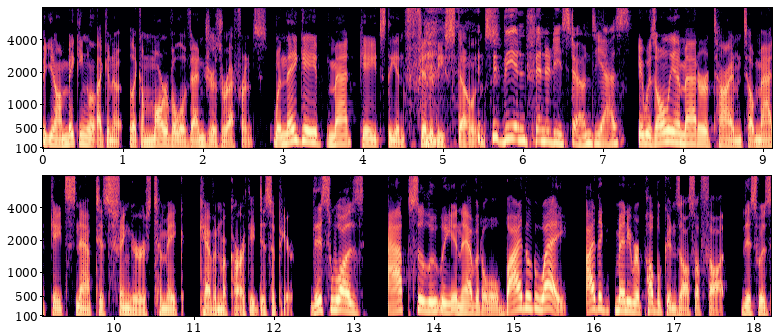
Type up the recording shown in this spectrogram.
You know, I'm making like an, a like a Marvel Avengers reference. When they gave Matt Gaetz the Infinity Stones, the Infinity Stones, yes, it was only a matter of time until Matt Gaetz snapped his fingers to make Kevin McCarthy disappear. This was absolutely inevitable. By the way, I think many Republicans also thought this was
